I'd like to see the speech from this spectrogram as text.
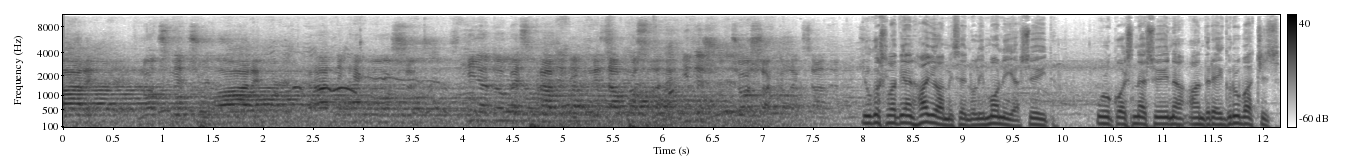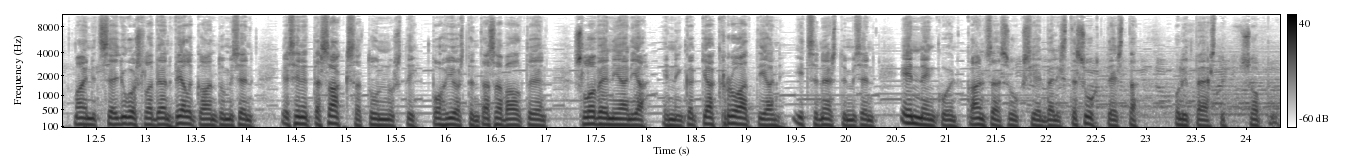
Lekare, noćne čuvare, radnike koše, hiljada obespravljenih, nezaposlene. Ideš u Ćošak, Aleksandre. Jugoslavian hajoamisen oli monia syitä. Ulkoisena syinä Andrei Grubacic mainitsee Jugoslavian velkaantumisen ja sen, että Saksa tunnusti pohjoisten tasavaltojen, Slovenian ja ennen kaikkea Kroatian itsenäistymisen ennen kuin kansallisuuksien välistä suhteesta oli päästy sopuun.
